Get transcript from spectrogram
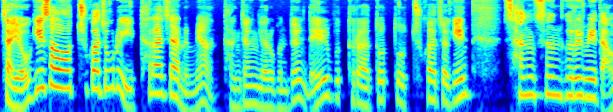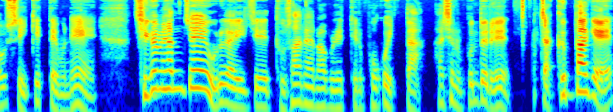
자 여기서 추가적으로 이탈하지 않으면 당장 여러분들 내일부터라도 또 추가적인 상승 흐름이 나올 수 있기 때문에 지금 현재 우리가 이제 두산 에너빌리티를 보고 있다 하시는 분들은 자 급하게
